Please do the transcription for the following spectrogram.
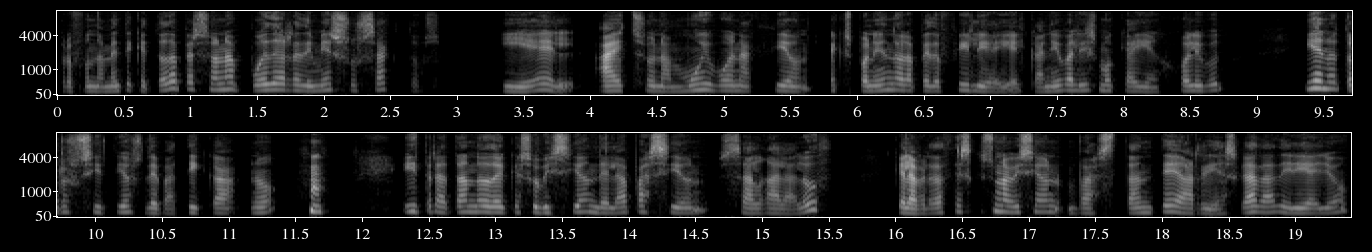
profundamente que toda persona puede redimir sus actos. Y él ha hecho una muy buena acción exponiendo la pedofilia y el canibalismo que hay en Hollywood y en otros sitios de Vatica, ¿no? y tratando de que su visión de la pasión salga a la luz, que la verdad es que es una visión bastante arriesgada, diría yo,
